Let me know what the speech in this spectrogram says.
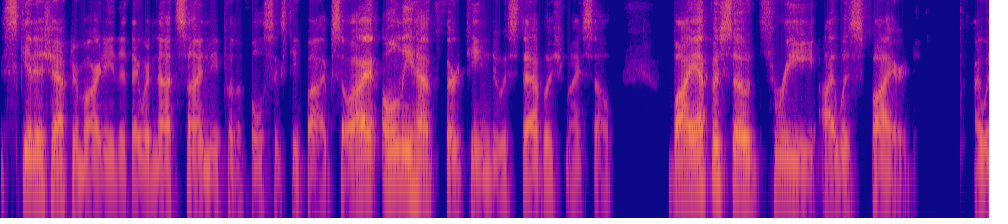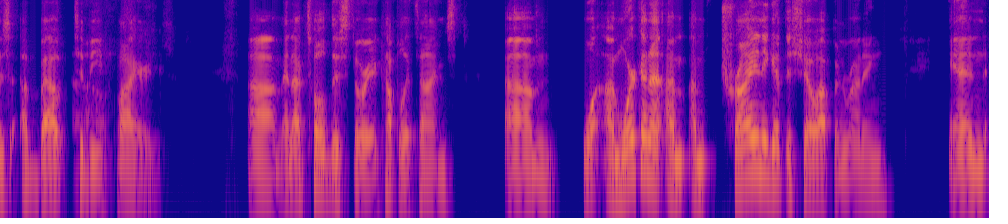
skittish after Marty that they would not sign me for the full 65. So I only have 13 to establish myself. By episode three, I was fired. I was about to be oh, fired. Um, and I've told this story a couple of times. Um, well, I'm working on, I'm, I'm trying to get the show up and running. And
